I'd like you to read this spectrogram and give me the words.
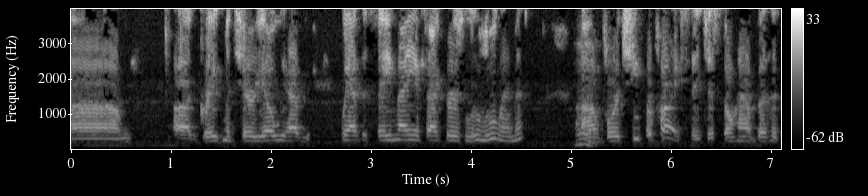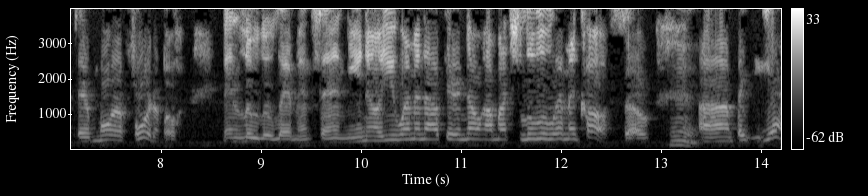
Um, uh, great material. We have we have the same manufacturer as Lululemon um, hmm. for a cheaper price. They just don't have the. They're more affordable than Lululemons, and you know, you women out there know how much Lululemon costs. So, mm. uh, but yeah,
